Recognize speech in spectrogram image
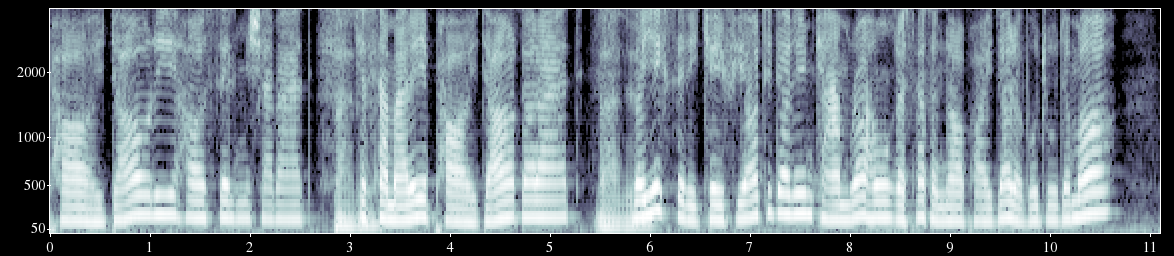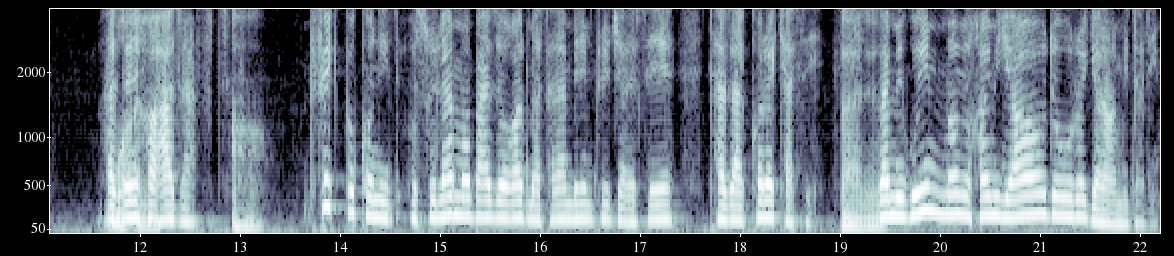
پایداری حاصل می شود بله. که ثمره پایدار دارد. بله. و یک سری کیفیاتی داریم که همراه اون قسمت ناپایدار وجود ما از بین. خواهد رفت. آها. فکر بکنید اصولا ما بعضی اوقات مثلا بریم توی جلسه تذکر کسی بله. و می‌گوییم ما می‌خوایم یاد او رو گرامی داریم.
